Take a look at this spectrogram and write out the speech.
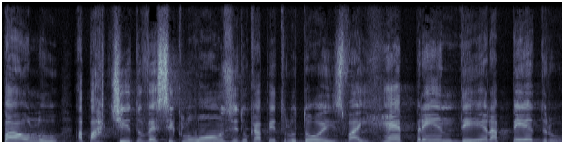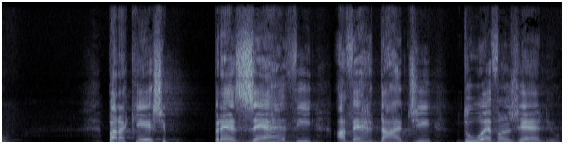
Paulo, a partir do versículo 11 do capítulo 2, vai repreender a Pedro, para que este preserve a verdade do Evangelho.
